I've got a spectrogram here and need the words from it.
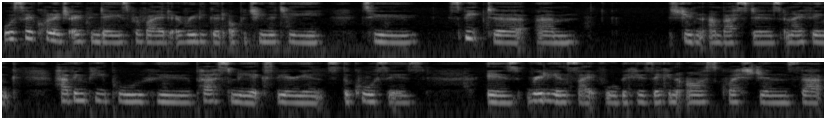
also, college open days provide a really good opportunity to speak to um, student ambassadors, and I think having people who personally experience the courses is really insightful because they can ask questions that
